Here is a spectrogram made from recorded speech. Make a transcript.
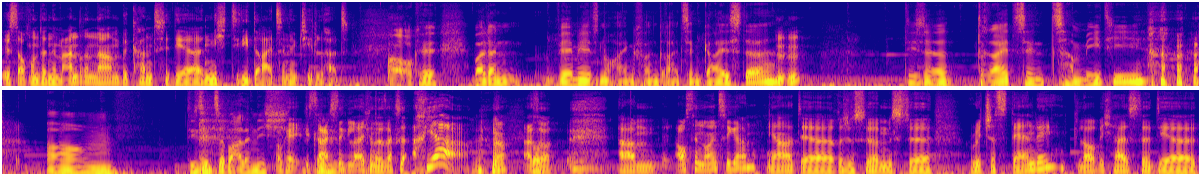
ist auch unter einem anderen Namen bekannt, der nicht die 13 im Titel hat. Ah, okay. Weil dann wäre mir jetzt noch eingefallen, 13 Geister. Mhm. Dieser 13 Zameti. ähm, die sind es aber alle nicht. Okay, ich sag's dir gleich und dann sagst du, ach ja! Ne? Also ähm, aus den 90ern, ja, der Regisseur müsste Richard Stanley, glaube ich, heißt er, der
